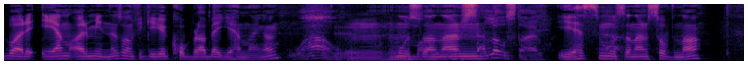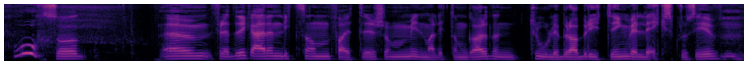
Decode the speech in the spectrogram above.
bare én arm inne, så han fikk ikke kobla begge hendene engang. Wow. Motstanderen -hmm. Motstanderen Yes, motstanderen sovna. Så um, Fredrik er en litt sånn fighter som minner meg litt om Gard. En trolig bra bryting, veldig eksplosiv. Mm.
